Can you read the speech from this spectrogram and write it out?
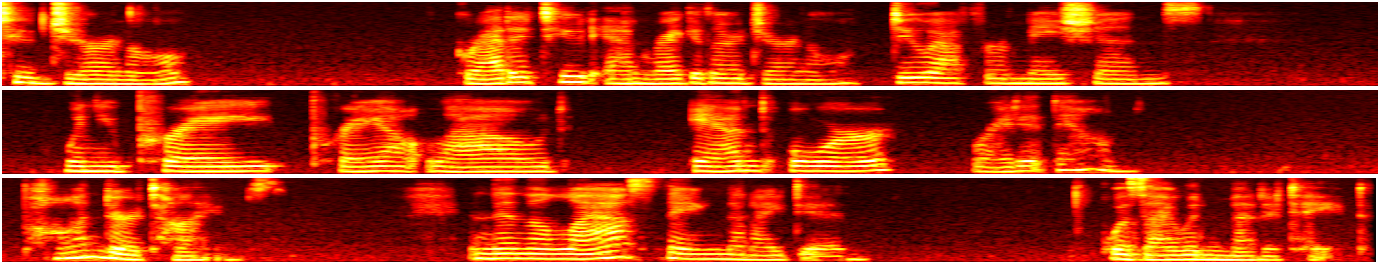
to journal, gratitude and regular journal, do affirmations. When you pray, pray out loud and or write it down. Ponder times. And then the last thing that I did was I would meditate.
